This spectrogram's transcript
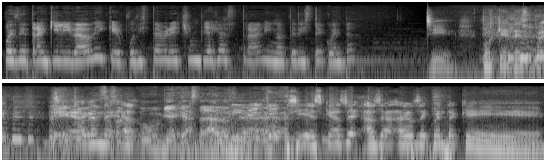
Pues de tranquilidad y que pudiste haber hecho un viaje astral y no te diste cuenta? sí porque después es De que hecho, hagan de- como un viaje astral. o Sí, de sea. hecho, Sí, es que hace, o sea, haz de cuenta que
